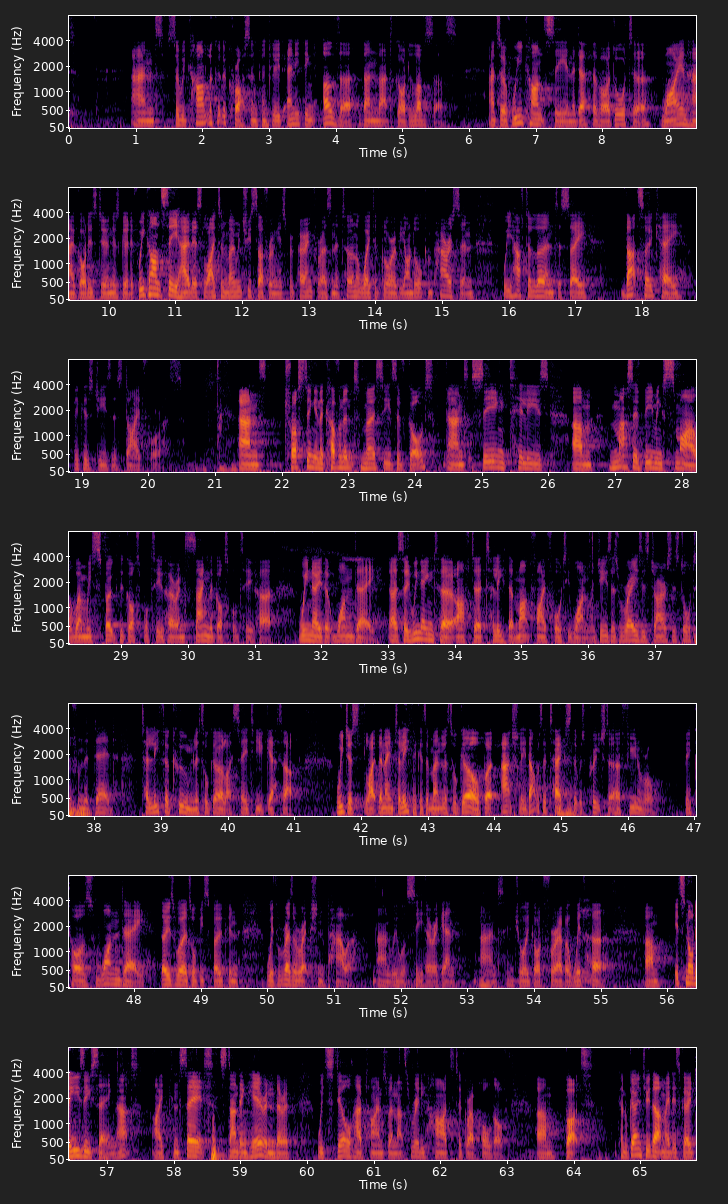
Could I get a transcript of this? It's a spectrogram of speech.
And so we can't look at the cross and conclude anything other than that God loves us. And so, if we can't see in the death of our daughter why and how God is doing us good, if we can't see how this light and momentary suffering is preparing for us an eternal weight of glory beyond all comparison, we have to learn to say, that's okay because Jesus died for us. And trusting in the covenant mercies of God and seeing Tilly's um, massive beaming smile when we spoke the gospel to her and sang the gospel to her, we know that one day, uh, so we named her after Talitha, Mark 5:41, when Jesus raises Jairus' daughter from the dead. Talitha cum, little girl, I say to you, get up. We just like the name Talitha because it meant little girl, but actually that was the text mm-hmm. that was preached at her funeral because one day those words will be spoken with resurrection power and we will see her again and enjoy God forever with her. Um, it's not easy saying that. I can say it standing here, and there are, we still have times when that's really hard to grab hold of. Um, but kind of going through that made us go,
